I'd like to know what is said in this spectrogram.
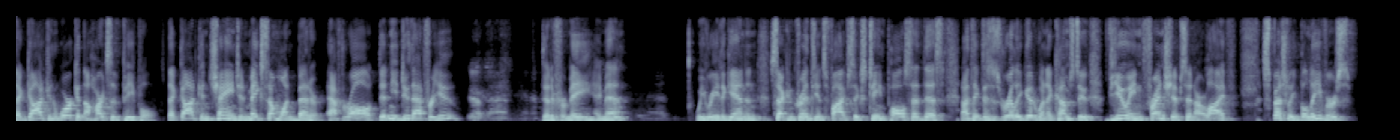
that God can work in the hearts of people, that God can change and make someone better. After all, didn't He do that for you? Yeah. Did it for me. Amen. We read again in 2 Corinthians 5:16 Paul said this and I think this is really good when it comes to viewing friendships in our life especially believers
